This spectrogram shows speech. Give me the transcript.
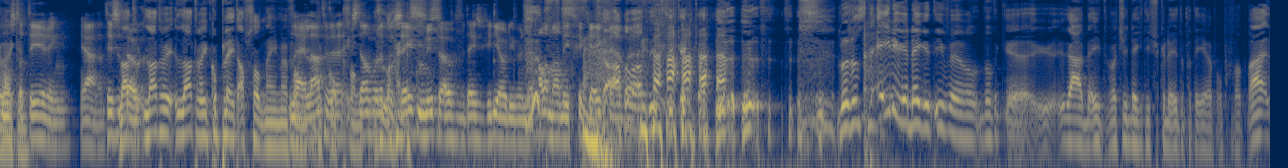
constatering. Ja, dat is het Laten ook. we, laten, we, laten we compleet afstand nemen van nee, laten de we. Ik stel voor dat we zeven minuten over deze video die we nu allemaal niet gekeken Allemaal hebben. niet gekeken. maar dat is het enige negatieve wat- dat ik, eh, ja, nee, wat je negatief zou kunnen interpreteren heb opgevat. Maar eh,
